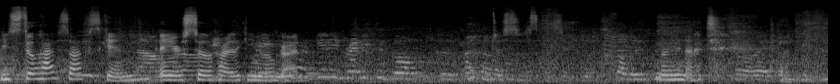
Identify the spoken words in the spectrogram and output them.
You still have soft skin, and you're still a part of the kingdom of God. just disgusting. No, you're not.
